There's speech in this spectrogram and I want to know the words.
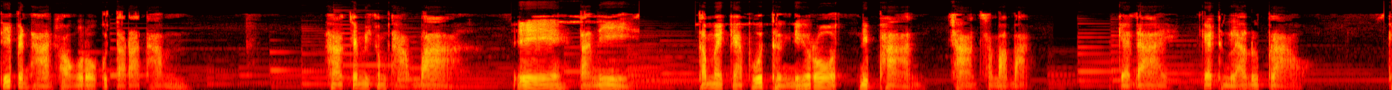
ที่เป็นฐานของโลกุตรธรรม หากจะมีคำถามว่า เอ ตานี่ทำไมแกพูดถึงนิโรธนิพพานฌานสมาบัติ แกได้ แกถึงแล้วหรือเปล่า แก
